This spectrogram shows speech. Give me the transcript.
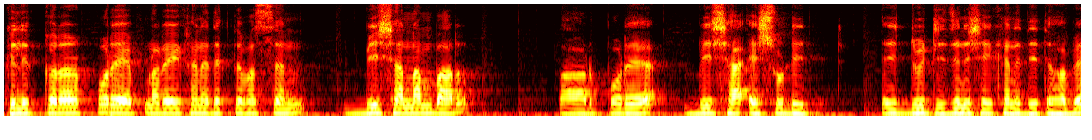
ক্লিক করার পরে আপনারা এখানে দেখতে পাচ্ছেন বিশা নাম্বার, তারপরে বিশা এসুডিট এই দুইটি জিনিস এখানে দিতে হবে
